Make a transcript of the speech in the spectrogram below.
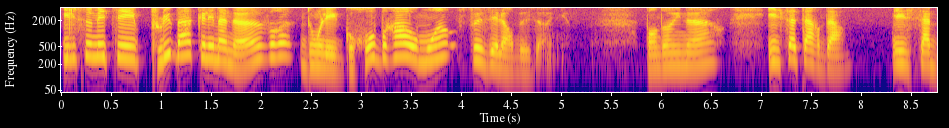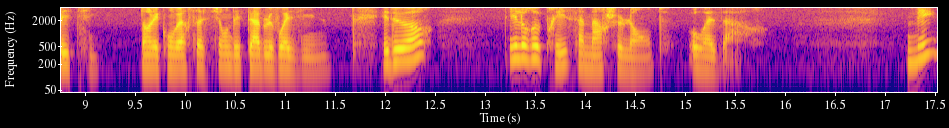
Il se mettait plus bas que les manœuvres, dont les gros bras au moins faisaient leur besogne. Pendant une heure, il s'attarda, il s'abêtit dans les conversations des tables voisines. Et dehors, il reprit sa marche lente au hasard. Mais,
